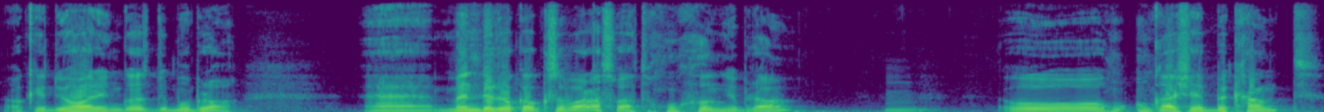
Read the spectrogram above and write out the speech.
Okej, du har en guzz, du mår bra. Eh, men det råkar också vara så att hon sjunger bra. Mm. Och hon, hon kanske är bekant.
